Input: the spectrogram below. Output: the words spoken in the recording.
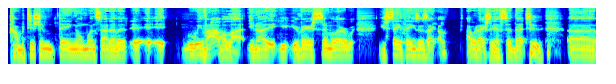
competition thing on one side of it, it, it, we vibe a lot. You know, you, you're very similar. You say things as like, oh, I would actually have said that too. Uh,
